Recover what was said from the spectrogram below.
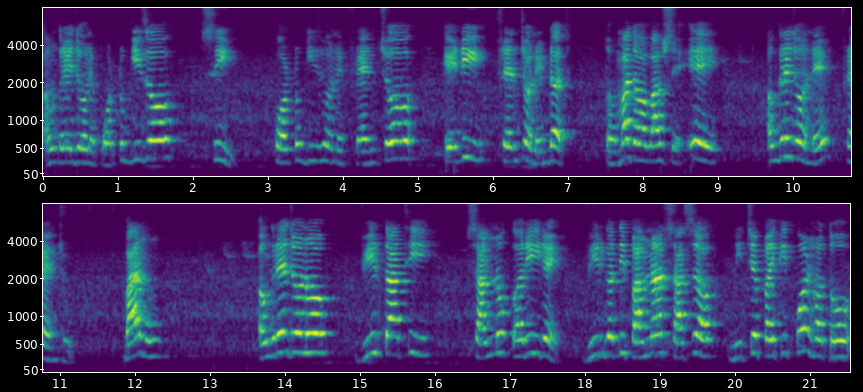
અંગ્રેજો અને પોર્ટુગીઝો. સી, પોર્ટુગીઝો અને ફ્રેન્ચો. કે, ડી, ફ્રેન્ચો અને ડચ. તો આમાં જવાબ આવશે એ, અંગ્રેજો અને ફ્રેન્ચો. બારમું, અંગ્રેજોનો વીરતાથી સામનો કરીને વીરગતિ પામનાર શાસક નીચે પૈકી કોણ હતો?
